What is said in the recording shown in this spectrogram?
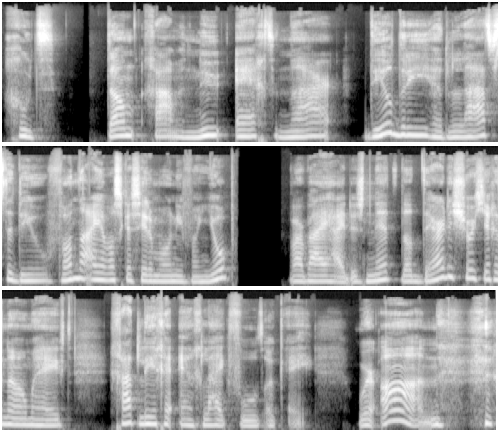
Goed, dan gaan we nu echt naar deel 3, het laatste deel van de ayahuasca-ceremonie van Job. Waarbij hij dus net dat derde shotje genomen heeft, gaat liggen en gelijk voelt: oké, we're on.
